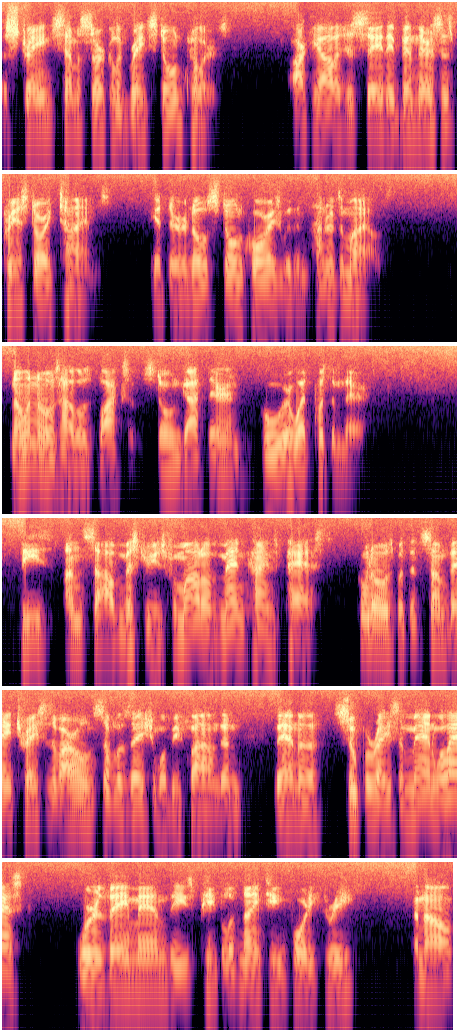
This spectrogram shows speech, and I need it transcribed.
a strange semicircle of great stone pillars. Archaeologists say they've been there since prehistoric times, yet there are no stone quarries within hundreds of miles. No one knows how those blocks of stone got there and who or what put them there. These unsolved mysteries from out of mankind's past, who knows but that someday traces of our own civilization will be found, and then a super race of man will ask, were they men, these people of 1943? And now,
